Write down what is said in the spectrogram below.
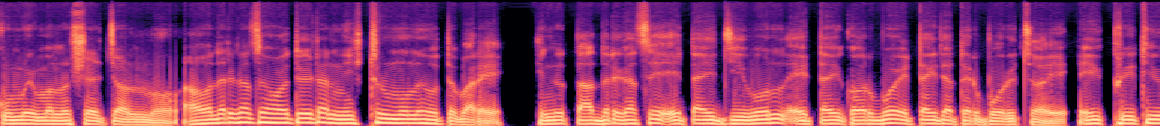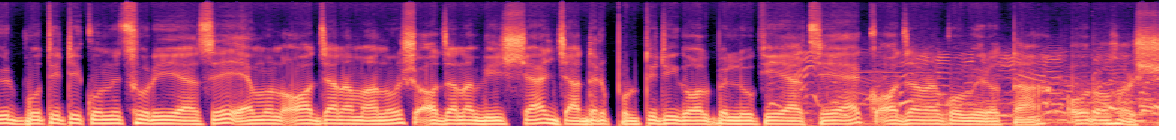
কুমির মানুষের জন্ম। আমাদের কাছে হয়তো এটা নিষ্ঠুর মনে হতে পারে, কিন্তু তাদের কাছে এটাই জীবন, এটাই গর্ব, এটাই তাদের পরিচয়। এই পৃথিবীর প্রতিটি কোণে ছড়িয়ে আছে এমন অজানা মানুষ, অজানা বিশ্বাস, যাদের প্রতিটি গল্পে লুকিয়ে আছে এক অজানা গভীরতা ও রহস্য।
